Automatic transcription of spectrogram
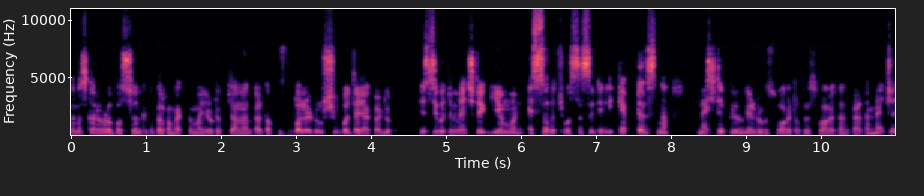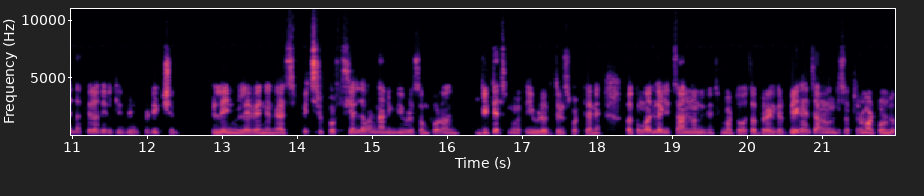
ನಮಸ್ಕಾರಗಳು ಬಸ್ welcome back to my YouTube channel ಅಂತ ಹೇಳ್ತಾ ಫುಟ್ಬಾಲ್ ಶುಭ ಜಯಗಳು. ಎಸ್ ಇವತ್ತು match day game one S R H versus Delhi ಕ್ಯಾಪಿಟಲ್ಸ್ನ ಮ್ಯಾಚ್ ಡೇ ಪ್ರಿವ್ಯೂ ಎಲ್ರಿಗೂ ಸ್ವಾಗತ ಸುಸ್ವಾಗತ ಅಂತ ಹೇಳ್ತಾ ಮ್ಯಾಚ್ ಎಲ್ಲ ಆಗ್ತಿರೋ ಅದೇ ರೀತಿ win prediction playing eleven pitch reports ಎಲ್ಲವನ್ನು ನಾನು ನಿಮಗೆ ಈ ವಿಡಿಯೋ ಸಂಪೂರ್ಣ ಡೀಟೇಲ್ಸ್ ಮೂಲಕ ಈ ವಿಡಿಯೋ ತಿಳಿಸ್ಕೊಡ್ತೇನೆ. ಅದಕ್ಕೂ ಮೊದಲಾಗಿ ಚಾನಲ್ ಒಂದು ವಿಸಿಟ್ ಮಾಡ್ತಾ ಹೊಸಬ್ರಾಗಿದ್ರೆ ಬೇರೆ ಚಾನಲ್ ಒಂದು ಸಬ್ಸ್ಕ್ರೈಬ್ ಮಾಡ್ಕೊಂಡು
